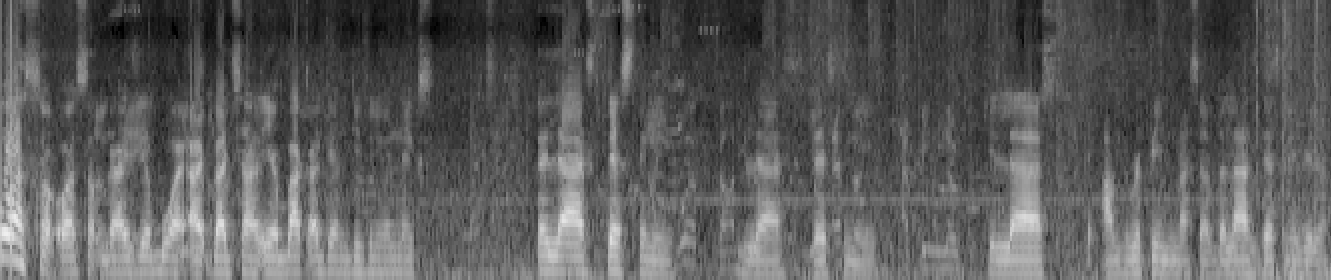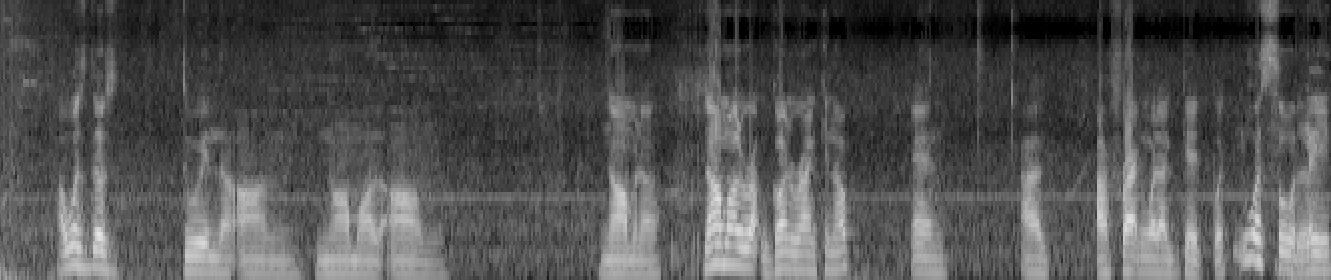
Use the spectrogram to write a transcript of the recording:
What's up, what's up guys, your boy Hype Godchild here back again giving you a next The Last Destiny. The Last Destiny. The Last I'm repeating myself, the last Destiny video. I was just doing the um normal um normal normal gun ranking up and I I frightened what I get but it was so late.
